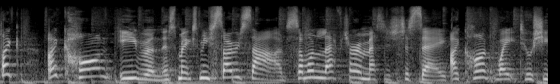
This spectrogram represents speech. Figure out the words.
Like, I can't even, this makes me so sad. Someone left her a message to say, I can't wait till she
